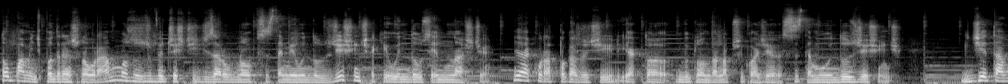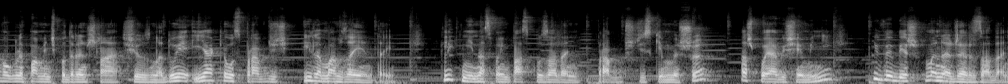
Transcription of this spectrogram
Tą pamięć podręczną RAM możesz wyczyścić zarówno w systemie Windows 10, jak i Windows 11. Ja akurat pokażę Ci, jak to wygląda na przykładzie systemu Windows 10. Gdzie ta w ogóle pamięć podręczna się znajduje i jak ją sprawdzić, ile mam zajętej. Kliknij na swoim pasku zadań prawym przyciskiem myszy, aż pojawi się menu i wybierz Menedżer zadań.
